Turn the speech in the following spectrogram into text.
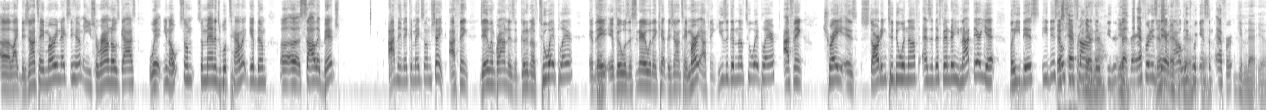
uh, like Dejounte Murray next to him, and you surround those guys with, you know, some some manageable talent, give them a, a solid bench, I think they can make something shake. I think Jaylen Brown is a good enough two way player. If they if it was a scenario where they kept Dejounte Murray, I think he's a good enough two way player. I think Trae is starting to do enough as a defender. He's not there yet, but he did he did There's some effort there this now. season. Yeah. The, the effort is There's there now. At least there. we're getting Yeah. some effort. Give him that, yeah.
